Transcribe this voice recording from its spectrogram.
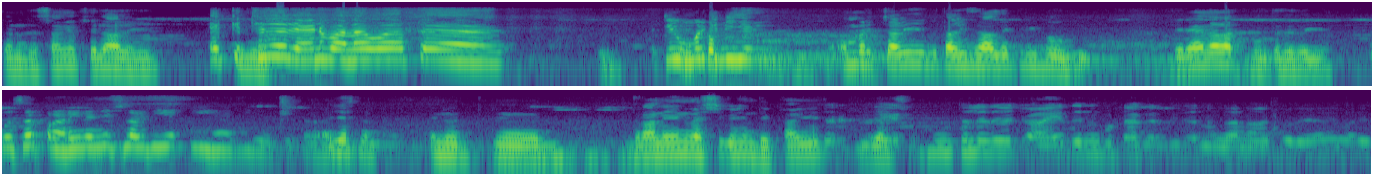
ਤੁਹਾਨੂੰ ਦੱਸਾਂਗੇ ਫਿਲਹਾਲ ਇਹ। ਇਹ ਕਿੱਥੇ ਦਾ ਰਹਿਣ ਵਾਲਾ ਵਾ ਤੇ ਕੀ ਉਮਰ ਕਿੰਨੀ ਹੈ ਜੀ? ਉਮਰ 40 42 ਸਾਲ ਦੇ ਕਰੀਬ ਹੋਊਗੀ। ਤੇ ਰਹਿਣ ਵਾਲਾ ਕਪੂਰਥਲੇ ਦਾ ਹੀ ਹੈ। ਉਹ ਸਰ ਪੁਰਾਣੀ ਰੰਜਿਸ਼ ਲੱਗਦੀ ਹੈ ਕੀ ਹੈ ਜੀ ਅਜੇ ਇਹਨੂੰ ਅਹ, ਦੌਰਾਨੇ ਇਨਵੈਸਟੀਗੇਸ਼ਨ ਦੇਖਾਂਗੇ। ਸੀ ਕਪੂਰਥਲੇ ਦੇ ਵਿੱਚ ਆਏ ਦਿਨ ਗੁੱਡਾਗਰਦੀ ਦਾ ਨੰਗਾ ਨਾਚ ਹੋ ਰਿਹਾ ਇਹਦੇ ਬਾਰੇ।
